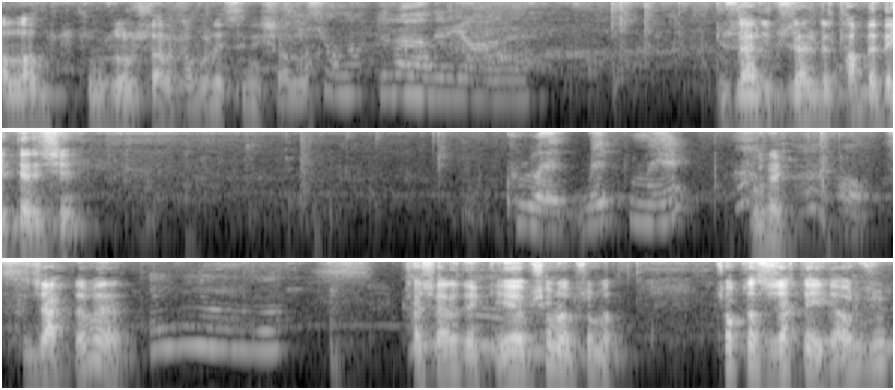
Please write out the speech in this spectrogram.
Allah'ımız tuttuğumuz oruçları kabul etsin inşallah. İnşallah güzel olur yani. Güzeldir güzeldir. Tam bebekler için. Kuru ekmek mi? Buraya. Sıcak değil mi? Elim yandı. Kaşarı denk geliyor. Bir şey olmaz bir şey olmaz. Çok da sıcak değil yavrucuğum.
